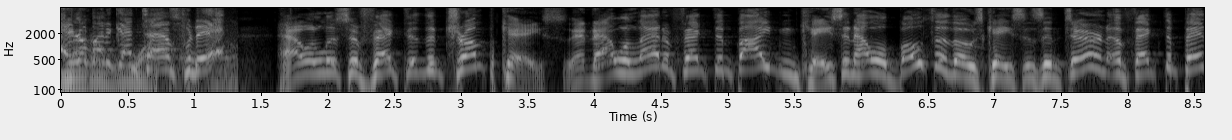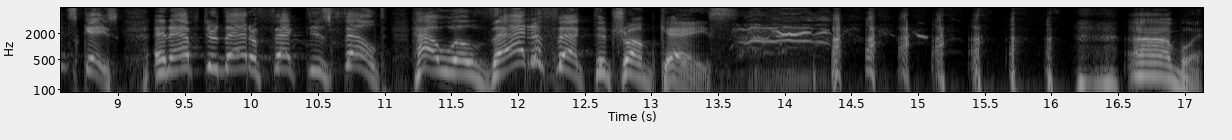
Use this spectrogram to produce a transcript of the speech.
Ain't nobody got what. time for that. How will this affect the Trump case? And how will that affect the Biden case? And how will both of those cases in turn affect the Pence case? And after that effect is felt, how will that affect the Trump case? Ah, boy.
